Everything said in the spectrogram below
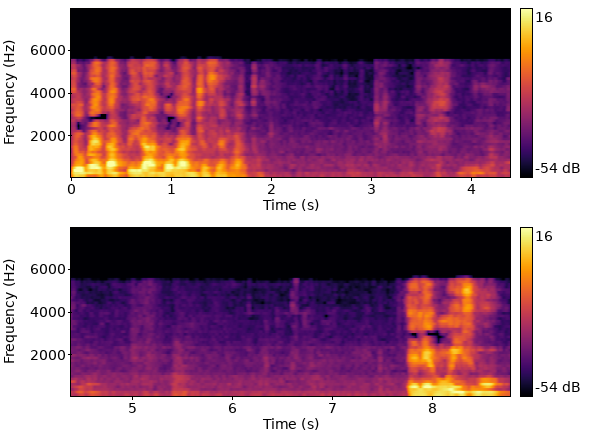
Tú me estás tirando gancho hace rato. El egoísmo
